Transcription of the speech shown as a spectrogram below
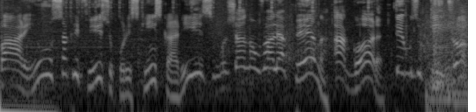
parem, um sacrifício por skins caríssimos já não vale a pena. Agora temos o K-Drop.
